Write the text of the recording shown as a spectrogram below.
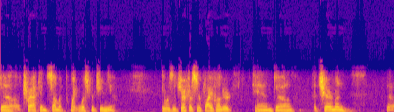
uh, a track in Summit Point, West Virginia. It was a Jefferson 500, and uh, the chairman, the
